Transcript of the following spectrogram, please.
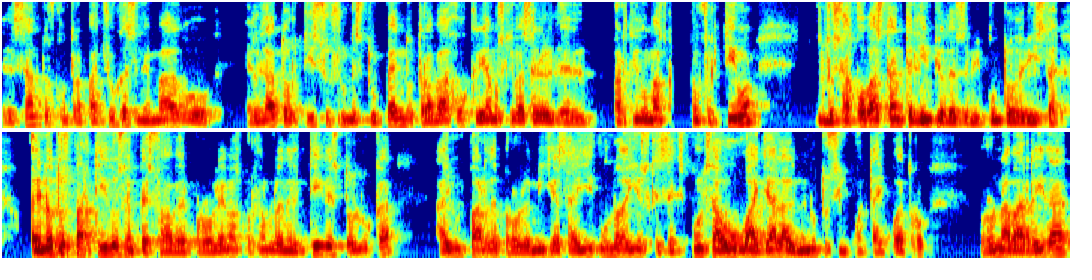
el Santos contra Pachuca, sin embargo, el Gato Ortiz hizo un estupendo trabajo, creíamos que iba a ser el, partido más conflictivo y lo sacó bastante limpio desde mi punto de vista. En otros partidos empezó a haber problemas, por ejemplo, en el Tigres Toluca hay un par de problemillas ahí, uno de ellos que se expulsa a Hugo Ayala al minuto 54 por una barrida,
